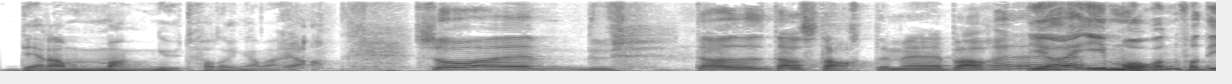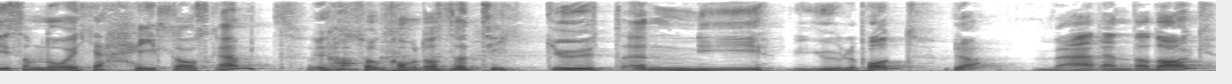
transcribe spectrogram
Det er det mange utfordringer med. Ja. Så eh, da, da starter vi bare. Ja, i morgen, for de som nå ikke er helt avskremt, Ja. så kommer det til å tikke ut en ny julepod Ja. hver enda dag.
